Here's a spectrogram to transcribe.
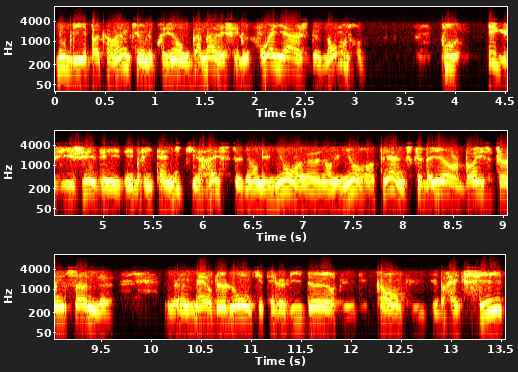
N'oubliez pas quand même que le président Obama avait fait le voyage de Londres pour exiger des, Britanniques qu'ils restent dans l'Union euh, dans l'Union européenne. Parce que d'ailleurs Boris Johnson, le, maire de Londres, qui était le leader du, camp du, Brexit,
